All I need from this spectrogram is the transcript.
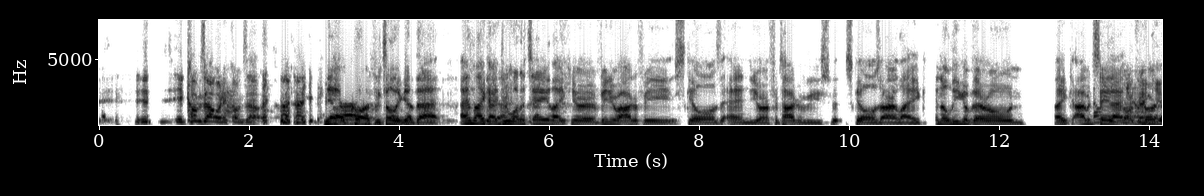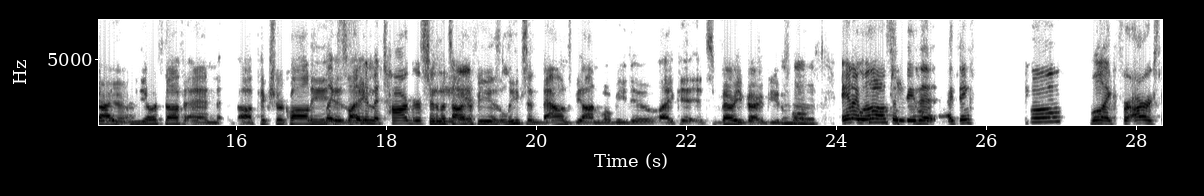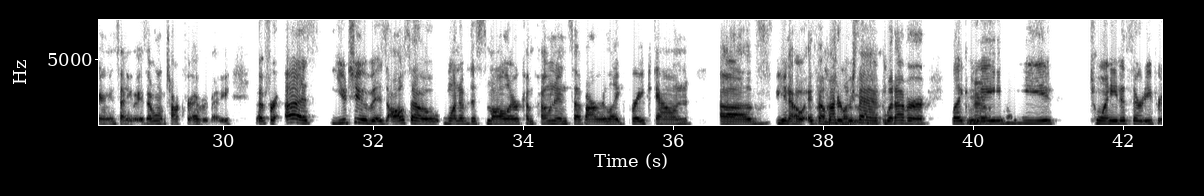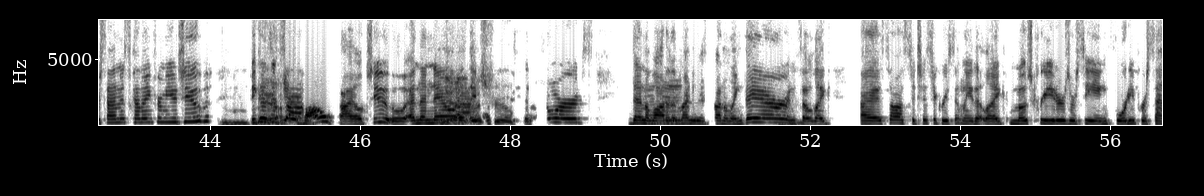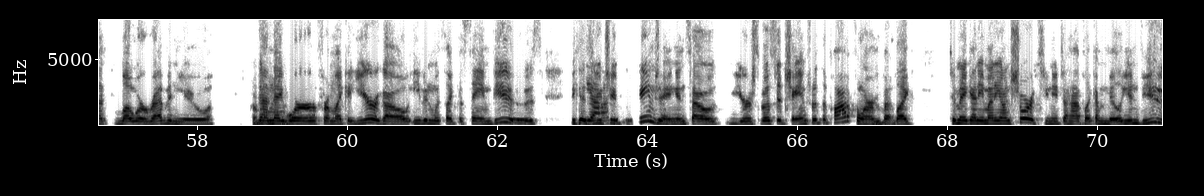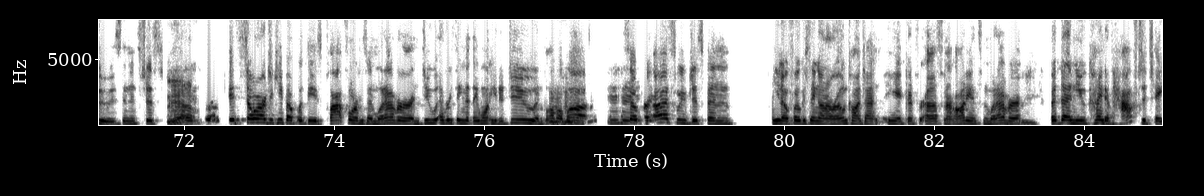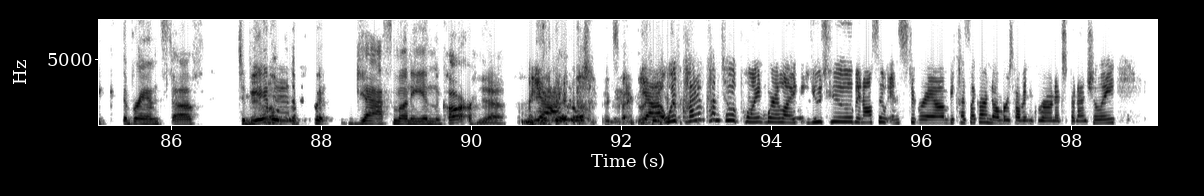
it it comes out when it comes out Yeah, of course, we totally get that. And like, I do want to say, like, your videography skills and your photography s- skills are like in a league of their own. Like, I would Oh, say that thank you. your Thank you, guys' yeah. video stuff and uh, picture quality Like is like cinematography. cinematography is leaps and bounds beyond what we do. Like, it, it's very, very beautiful. Mhm. And I will Thank also say that I think people, well, like for our experience, anyways, I won't talk for everybody, but for us, YouTube is also one of the smaller components of our like breakdown of, you know, if How much money we 100%, whatever, like Yeah. maybe 20 to 30% is coming from YouTube Mhm. because Yeah. it's so Yeah. volatile too. And then now yeah that they've that's true the shorts, then a lot of the Mhm. money is funneling there. And Mhm. so like I saw a statistic recently that like most creators are seeing 40% lower revenue From than they were from like a year ago, even with like the same views, because Yeah. YouTube is changing. And so you're supposed to change with the platform, but Mhm. like to make any money on shorts, you need to have like a million views. And it's just yeah it's so hard to keep up with these platforms and whatever and do everything that they want you to do and blah blah Mhm. blah. Mhm. So for us, we've just been, you know, focusing on our own content, making it good for us and our audience and whatever. Mhm. But then you kind of have to take the brand stuff to be Yeah. able to put gas money in the car. Yeah. Yeah. exactly. yeah we've kind of come to a point where like youtube and also instagram because like our numbers haven't grown exponentially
